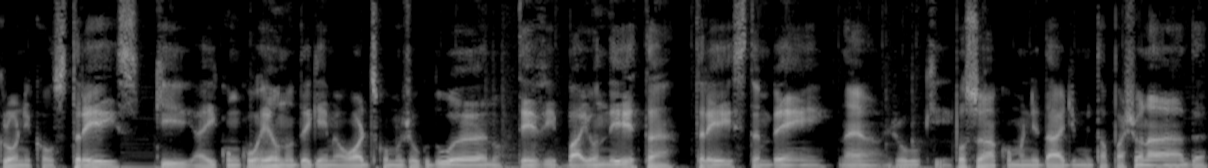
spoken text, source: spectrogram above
Chronicles 3, que aí concorreu no The Game Awards como jogo do ano. Teve Bayonetta, 3 também, né? Um jogo que possui uma comunidade muito apaixonada.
